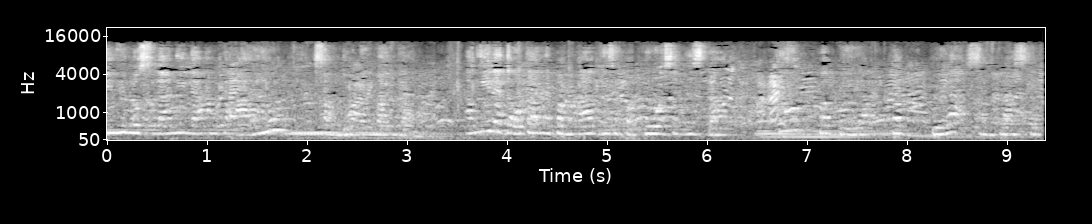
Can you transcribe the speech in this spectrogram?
ginhimusla nila ang kaayo sa bukang margan. Ang ila dautan na pamagi sa pagkuha sa isda, pagpabaya, pagbaya sa plastic.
